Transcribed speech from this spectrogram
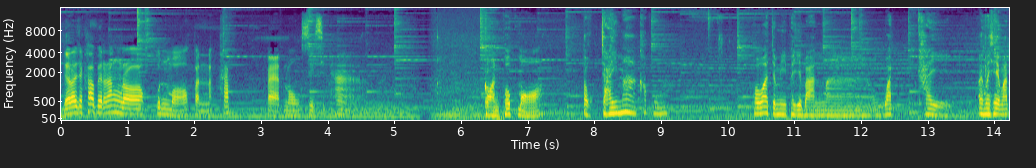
เดี๋ยวเราจะเข้าไปรั่งรอคุณหมอก่อนนะครับ8โมง45 ก่อนพบหมอตกใจมากครับผม เพราะว่าจะมีพยาบาลมาวัดไข้ เอ้ยไม่ใช่วัด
